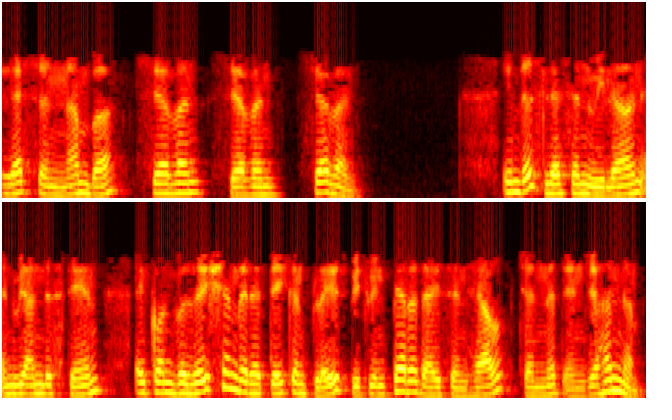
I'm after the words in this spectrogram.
Lesson number 777. In this lesson we learn and we understand a conversation that had taken place between paradise and hell, Jannat and Jahannam.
